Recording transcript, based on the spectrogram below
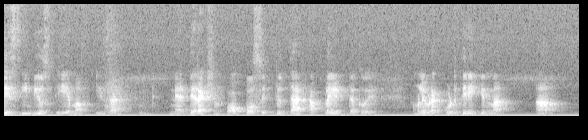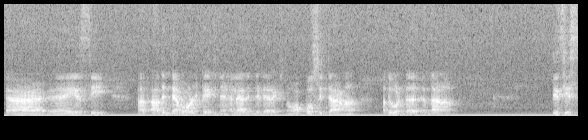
this induced E M F is an direction opposite to that applied the coil നമ്മളിവിടെ കൊടുത്തിരിക്കുന്ന ആ എ സി അതിന്റെ വോൾട്ടേജിന് അല്ലെ അതിന്റെ ഡയറക്ഷൻ ഓപ്പോസിറ്റ് ആണ് അതുകൊണ്ട് എന്താണ്? This is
